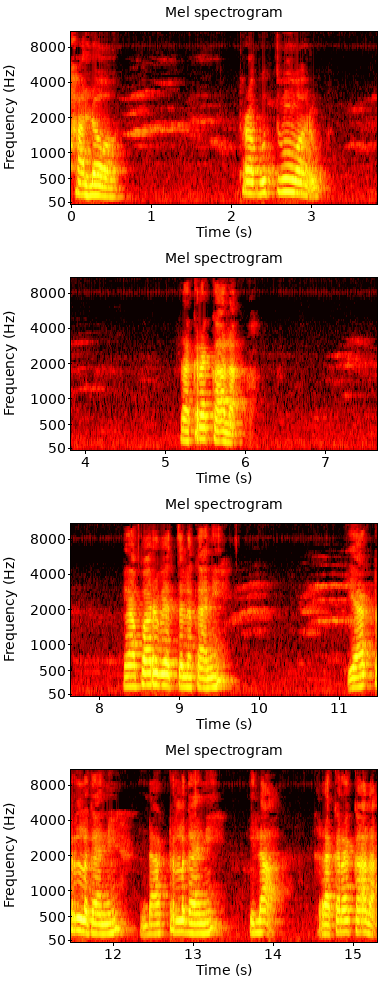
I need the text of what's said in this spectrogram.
హలో. ప్రభుత్వం వారు రకరకాల వ్యాపారవేత్తలు కానీ యాక్టర్లు కానీ డాక్టర్లు కానీ ఇలా రకరకాల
